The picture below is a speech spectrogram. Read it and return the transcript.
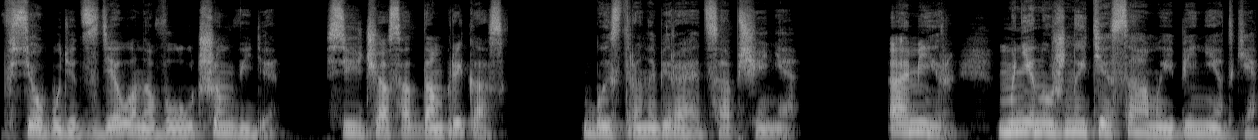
Все будет сделано в лучшем виде. Сейчас отдам приказ. Быстро набирает сообщение. Амир, мне нужны те самые пинетки.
